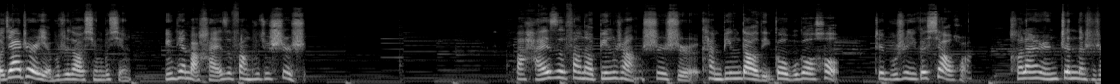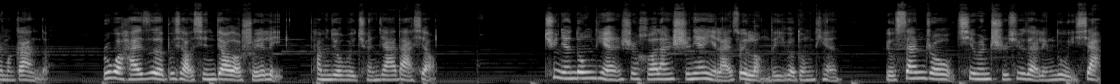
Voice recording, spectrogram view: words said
我家这儿也不知道行不行，明天把孩子放出去试试。”把孩子放到冰上试试，看冰到底够不够厚，这不是一个笑话。荷兰人真的是这么干的。如果孩子不小心掉到水里，他们就会全家大笑。去年冬天是荷兰十年以来最冷的一个冬天，有三周气温持续在零度以下，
